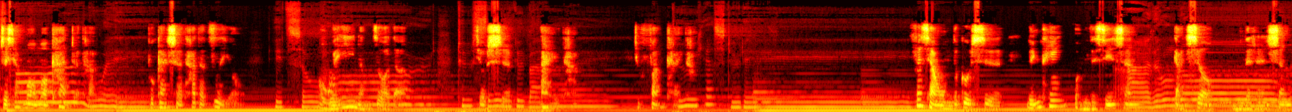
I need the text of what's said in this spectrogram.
只想默默看着他，不干涉他的自由。我唯一能做的。就是爱他，就放开他。分享我们的故事，聆听我们的心声，感受我们的人生。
